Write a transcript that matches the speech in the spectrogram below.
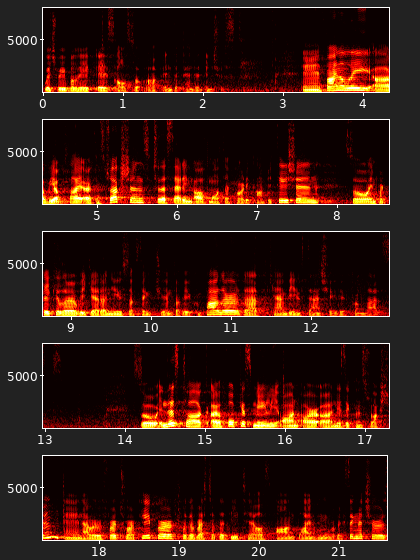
which we believe is also of independent interest. And finally, we apply our constructions to the setting of multi-party computation. So in particular, we get a new succinct GMW compiler that can be instantiated from lattices. So in this talk, I'll focus mainly on our uh, NIZK construction, and I will refer to our paper for the rest of the details on blind homomorphic signatures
